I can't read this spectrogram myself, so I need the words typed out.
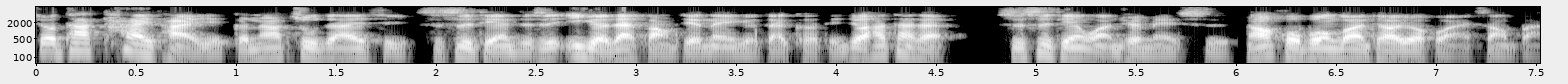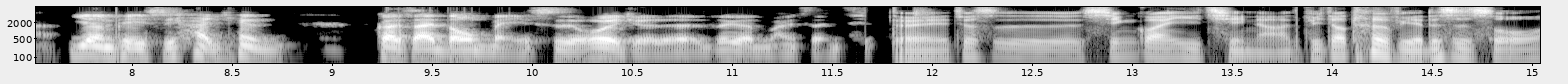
就他太太也跟他住在一起十四天，只是一个在房间，那一个在客厅，就他太太十四天完全没事，然后活蹦乱跳又回来上班，验 PCR 验。快筛都没事，我也觉得这个蛮神奇。对，就是新冠疫情啊，比较特别的是说，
